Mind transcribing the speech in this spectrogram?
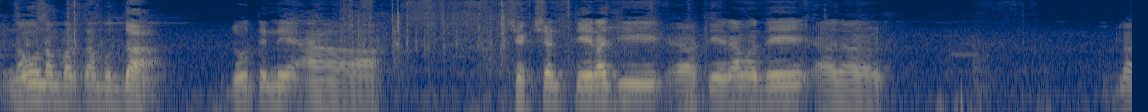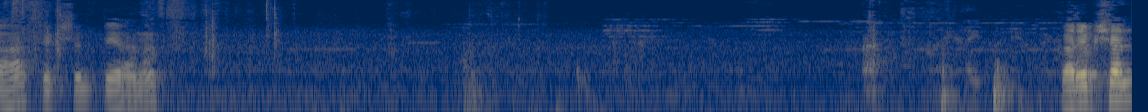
नऊ नंबरचा मुद्दा जो त्यांनी सेक्शन तेराची तेरामध्ये कुठला हा सेक्शन तेरा ना. करप्शन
